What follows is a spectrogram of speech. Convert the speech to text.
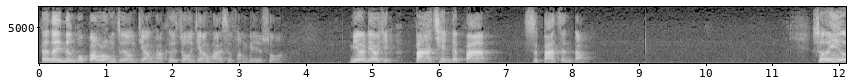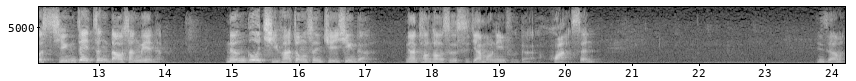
当然能够包容这种讲法，可是这种讲法是方便说。你要了解，八千的八是八正道，所有行在正道上面的，能够启发众生觉性的，那通通是释迦牟尼佛的化身。你知道吗？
